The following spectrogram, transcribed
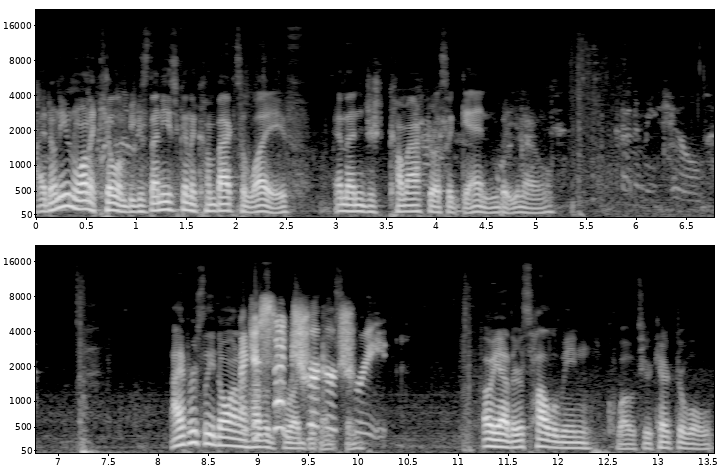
I don't even want to kill him because then he's gonna come back to life. and then just come after us again. But you know, I personally don't want to have just said trick or against them. treat. Oh yeah, there's Halloween quotes. Your character will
